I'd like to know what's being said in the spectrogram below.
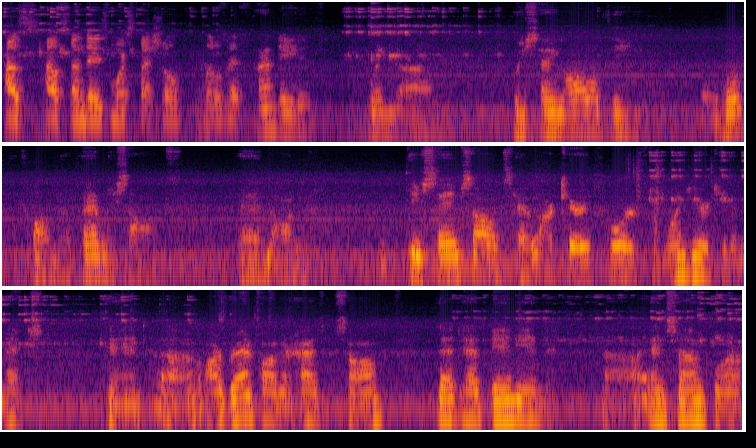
how's how Sunday's more special a little bit? Sunday is when um, we sing all of the what we call the family songs, and on these same songs have, are carried forward from one year to the next. And uh, our grandfather has a song that has been in uh, and sung for uh,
